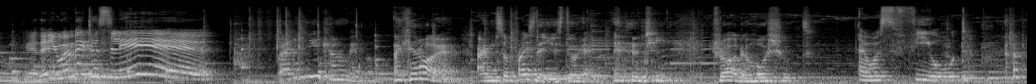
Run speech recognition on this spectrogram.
"Oh, okay. And then you went back to sleep. Brandon, you can't remember. I cannot. eh. I'm surprised that you still had energy throughout the whole shoot. I was fueled.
